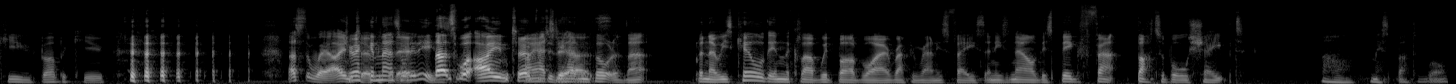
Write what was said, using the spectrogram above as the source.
Q. barbecue. that's the way I Do you reckon interpreted that's what it. it is? That's what I I interpreted actually it hadn't as. thought of that. But no, he's killed in the club with barbed wire wrapping around his face, and he's now this big, fat, butterball shaped. Oh, Miss Butterball.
